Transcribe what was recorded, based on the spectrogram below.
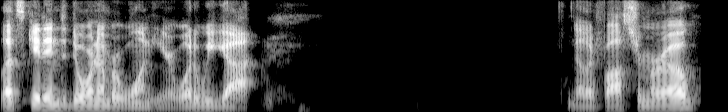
Let's get into door number one here. What do we got? Another Foster Moreau.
